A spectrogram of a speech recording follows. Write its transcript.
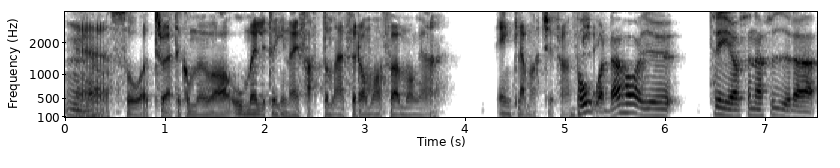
eh, så tror jag att det kommer vara omöjligt att hinna ifatt de här för de har för många enkla matcher framför sig. Båda har ju tre av sina fyra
